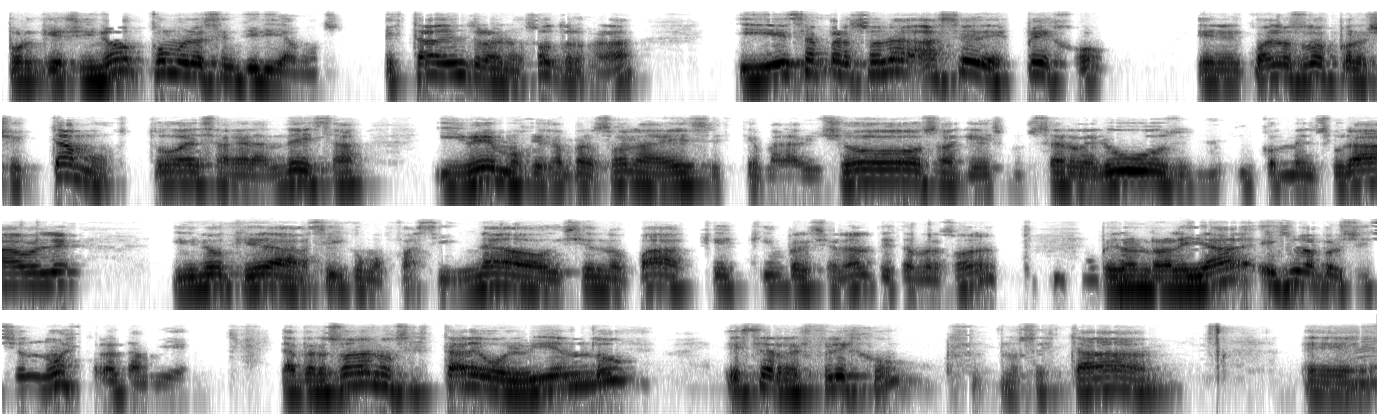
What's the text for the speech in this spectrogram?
Porque si no, ¿cómo lo sentiríamos? Está dentro de nosotros, ¿verdad? y esa persona hace de espejo en el cual nosotros proyectamos toda esa grandeza y vemos que esa persona es este, maravillosa, que es un ser de luz inconmensurable, y uno queda así como fascinado diciendo, pa, qué, qué impresionante esta persona, pero en realidad es una proyección nuestra también. La persona nos está devolviendo ese reflejo, nos está eh,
